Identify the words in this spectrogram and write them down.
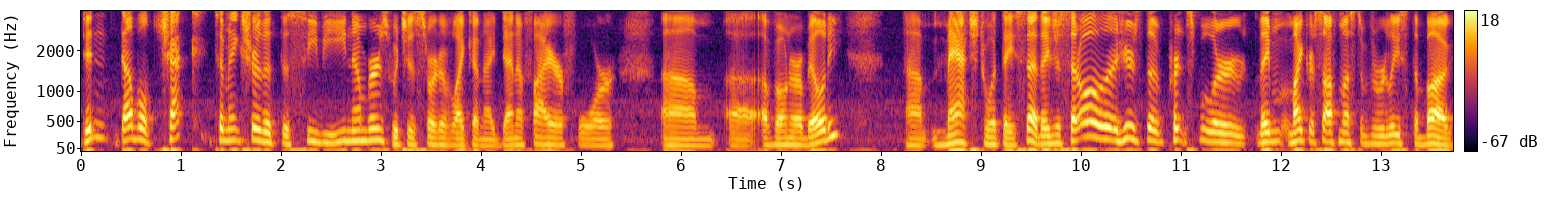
didn't double check to make sure that the CVE numbers, which is sort of like an identifier for um, uh, a vulnerability, um, matched what they said. They just said, "Oh, here's the print spooler." They Microsoft must have released the bug,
